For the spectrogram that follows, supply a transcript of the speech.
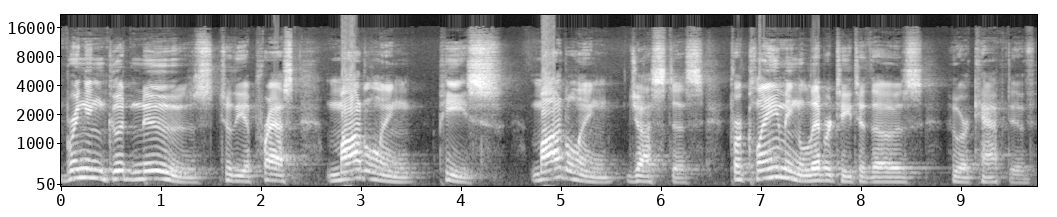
bringing good news to the oppressed, modeling peace, modeling justice, proclaiming liberty to those who are captive.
